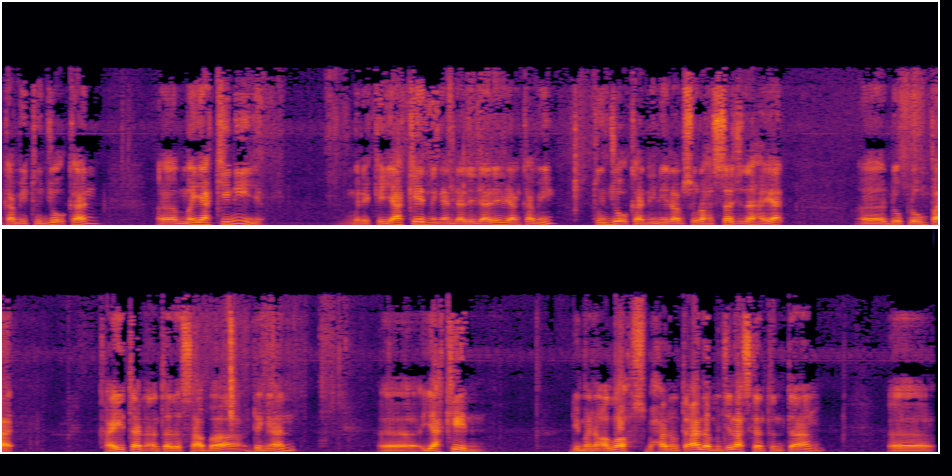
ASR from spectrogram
yang kami tunjukkan uh, meyakininya. Mereka yakin dengan dalil-dalil yang kami tunjukkan. Ini dalam surah As-Sajdah ayat uh, 24 kaitan antara sabar dengan uh, yakin. Di mana Allah Subhanahu taala menjelaskan tentang uh,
